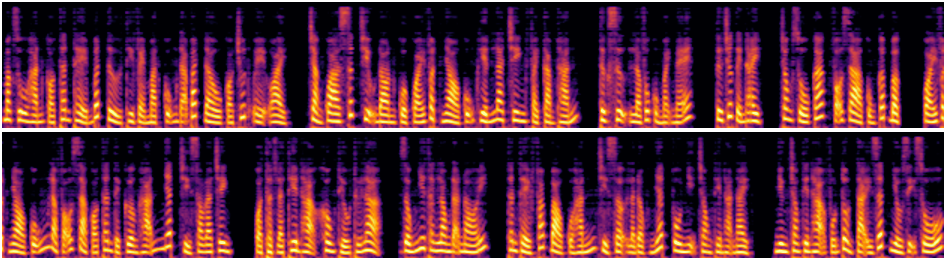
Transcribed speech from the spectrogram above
mặc dù hắn có thân thể bất tử thì vẻ mặt cũng đã bắt đầu có chút uể oải, chẳng qua sức chịu đòn của quái vật nhỏ cũng khiến La Trinh phải cảm thán, thực sự là vô cùng mạnh mẽ. Từ trước tới nay, trong số các võ giả cùng cấp bậc, quái vật nhỏ cũng là võ giả có thân thể cường hãn nhất chỉ sau La Trinh, quả thật là thiên hạ không thiếu thứ lạ, giống như Thanh Long đã nói, thân thể pháp bảo của hắn chỉ sợ là độc nhất vô nhị trong thiên hạ này, nhưng trong thiên hạ vốn tồn tại rất nhiều dị số,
